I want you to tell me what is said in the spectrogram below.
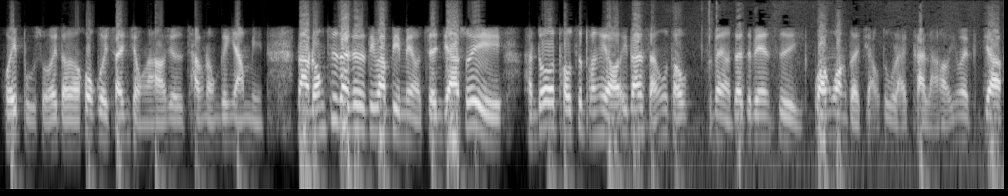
回补所谓的货柜三雄了哈，就是长隆跟阳明。那融资在这个地方并没有增加，所以很多投资朋友，一般散户投资朋友在这边是以观望的角度来看了哈，因为比较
